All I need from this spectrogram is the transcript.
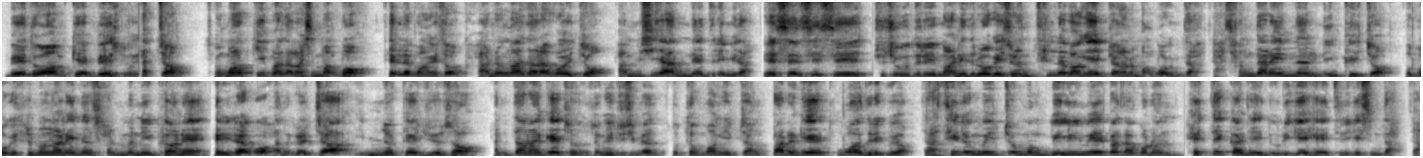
매도와 함께 매수 타점 정확히 받아가신 방법 텔레방에서 가능하다라고 했죠. 잠시 안내 드립니다. 에센시스의 주주분들이 많이 들어와 계시는 텔레방에 입장하는 방법입니다. 자, 상단에 있는 링크 있죠. 더보기 설명란에 있는 설문 링크 안에 텔이라고 한 글자 입력해 주셔서 간단하게 전송해 주시면 소통방 입장 빠르게 도와드리고요. 자, 세력 매입 종목 매일매일 받아보는 혜택까지 누리게 해드리겠습니다. 자,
